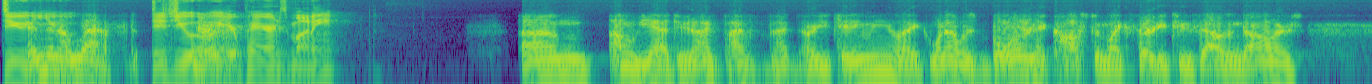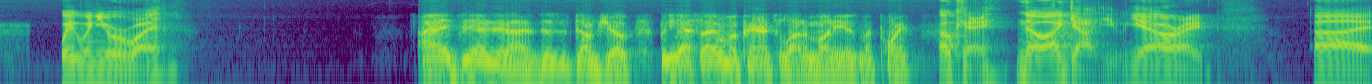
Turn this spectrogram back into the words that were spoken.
Do And then I left. did you owe your parents money? Um, oh yeah, dude. I've, I've, I, are you kidding me? Like when I was born, it cost him like $32,000. Wait, when you were what? I, yeah, yeah, this is a dumb joke. But yes, I owe my parents a lot of money is my point. Okay. No, I got you. Yeah, all right. Uh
